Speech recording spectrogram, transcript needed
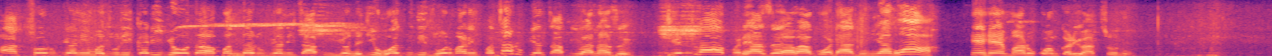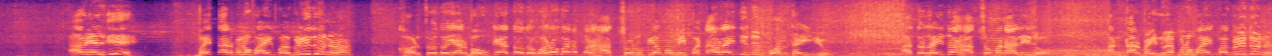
સાતસો રૂપિયાની મજૂરી કરી ગયો દસ પંદર રૂપિયાની ચા પી ગયો નજી હોજ સુધી જોર મારીને પચાસ રૂપિયાની ચા પીવાના છે. કેટલા ભર્યા છે આવા ગોડા દુનિયામાં? હે મારું કામ કર્યું સાતસોનું. હા વેલજી ભાઈ, તાર પેલું બાઇક બગડ્યું હતું ને, ખર્ચો તો યાર બહુ કહેતો હતો બરોબર, પણ સાતસો રૂપિયામાં મેં પટાવરાઈ દીધું કોમ થઈ ગયું. આ તો લઈ જાઓ ને સાતસો મને આ લીજો અને તાર ભાઈનું એ પેલું બાઇક બગડ્યું હતું ને,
